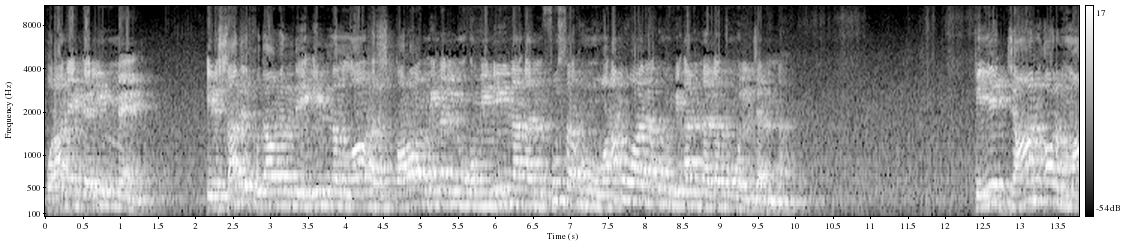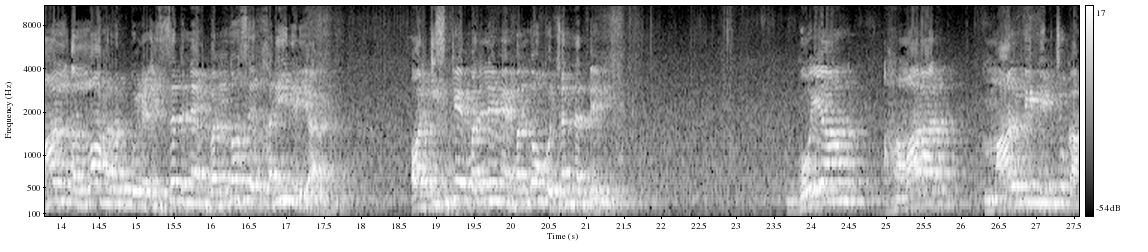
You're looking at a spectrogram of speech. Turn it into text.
قرآن کریم میں ارشاد خداوندی، ان اللہ اشترى من المؤمنین انفسهم واموالهم بان لهم الجنہ کہ یہ جان اور مال اللہ رب العزت نے بندوں سے خرید لیا ہے۔ اور اس کے بدلے میں بندوں کو جنت دے دی۔ گویا ہمارا مال بھی بک چکا،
